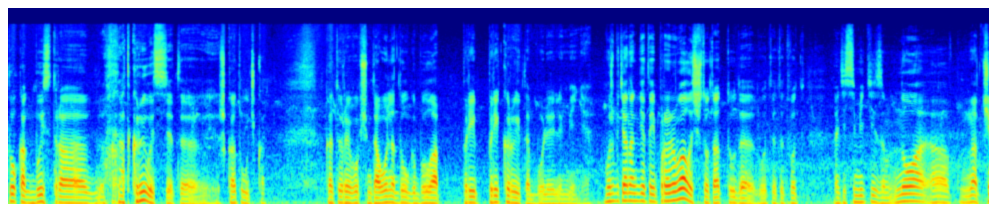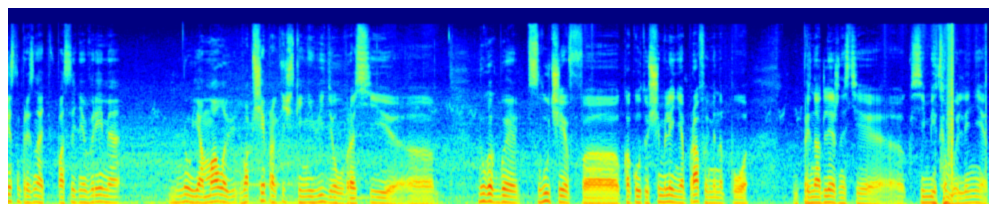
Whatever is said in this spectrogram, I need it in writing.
то, как быстро открылась эта шкатулочка, которая, в общем, довольно долго была при, прикрыта более или менее. Может быть, она где-то и прорывалась что-то оттуда, вот этот вот антисемитизм. Но, э, надо честно признать, в последнее время ну, я мало, вообще практически не видел в России, э, ну, как бы случаев э, какого-то ущемления прав именно по принадлежности к семитам или нет.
